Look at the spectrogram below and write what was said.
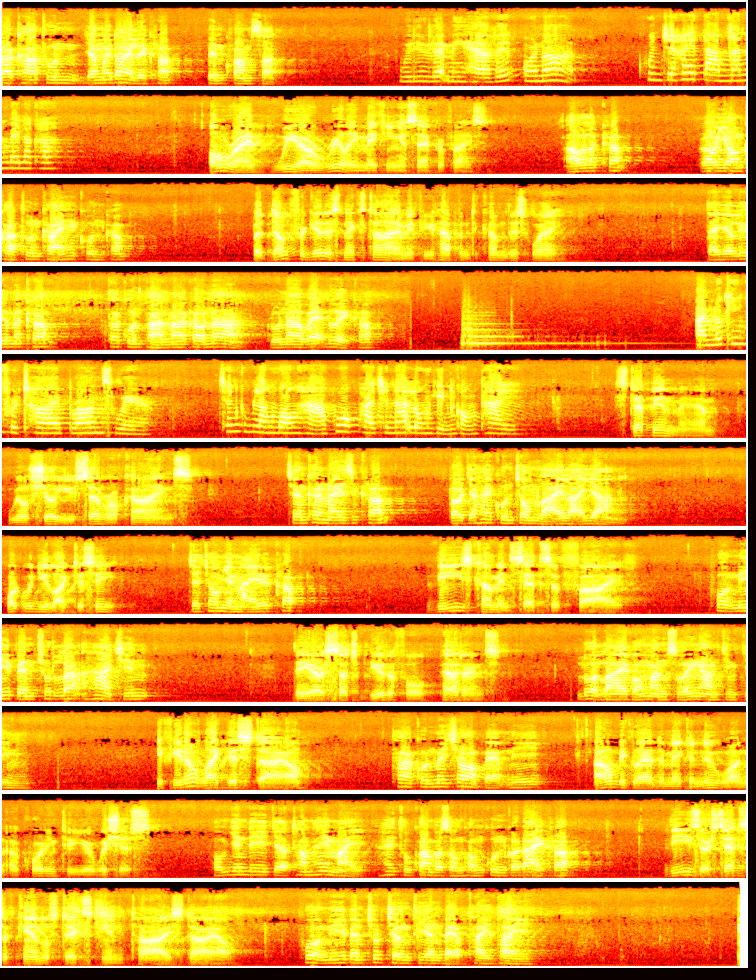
ราคาทุนยังไม่ได้เลยครับ เป็นความสัตย์ Will you let me have it or not? คุณจะให้ตามนั้นไหมล่ะคะ All right, we are really making a sacrifice. เอาละครับ เรายอมขาดทุนขายให้คุณครับ But don't forget us next time if you happen to come this way. แต่อย่าลืมนะครับ ถ้าคุณผ่านมาคราวหน้ากรุณาแวะด้วยครับ I'm looking for Thai bronzeware. ฉันกำลังมองหาพวกภาชนะลงหินของไทย Step in, ma'am. We'll show you several kinds. เชิญข้างในสิครับ เราจะให้คุณชมหลายหลายอย่าง What would you like to see? จะชมอย่างไหนหรือครับ These come in sets of five. พวกนี้เป็นชุดละห้าชิ้น They are such beautiful patterns. ลวดลายของมันสวยงามจริง If you don't like this style, ๆถ้าคุณไม่ชอบแบบนี้ I'll be glad to make a new one according to your wishes. ผมยินดีจะทำให้ใหม่ให้ถูกความประสงค์ของคุณก็ได้ครับ These are sets of candlesticks in Thai style. พวกนี้เป็นชุดเชิงเทียนแบบไทย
